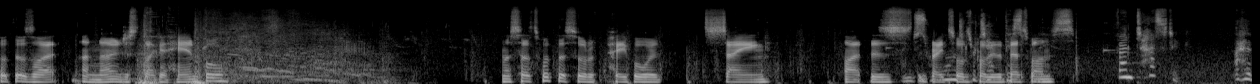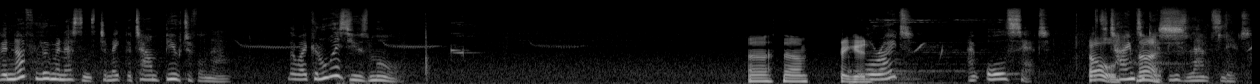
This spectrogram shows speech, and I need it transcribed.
Thought there was like, I don't know, just like a handful. Unless that's what the sort of people were saying. Like, there's Great Sword's probably the best one. Fantastic. I have enough luminescence to make the town beautiful now. Though I can always use more. Uh, no, I'm pretty good. All right? I'm all set. Oh, it's time to get these lamps lit.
